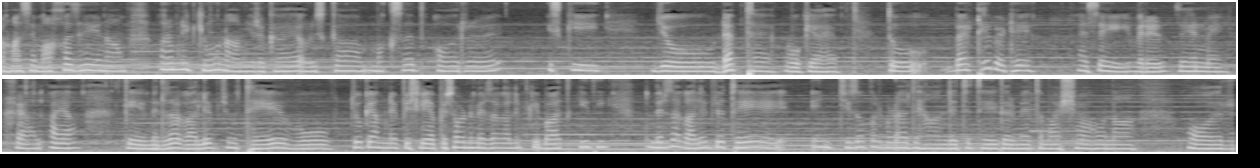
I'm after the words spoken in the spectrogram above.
کہاں سے ماخذ ہے یہ نام اور ہم نے کیوں نام یہ رکھا ہے اور اس کا مقصد اور اس کی جو ڈیپتھ ہے وہ کیا ہے۔ تو بیٹھے بیٹھے ایسے ہی میرے ذہن میں خیال آیا کہ مرزا غالب جو تھے وہ چونکہ ہم نے پچھلی ایپیسوڈ میں مرزا غالب کی بات کی تھی، تو مرزا غالب جو تھے ان چیزوں پر بڑا دھیان دیتے تھے، گھر میں تماشا ہونا اور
